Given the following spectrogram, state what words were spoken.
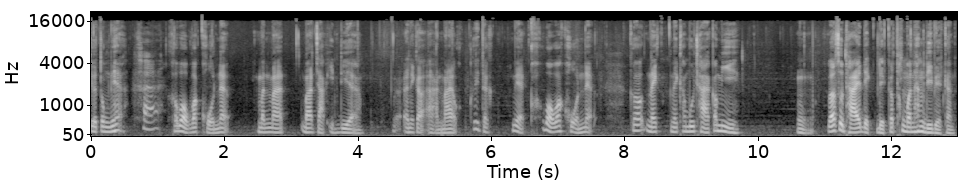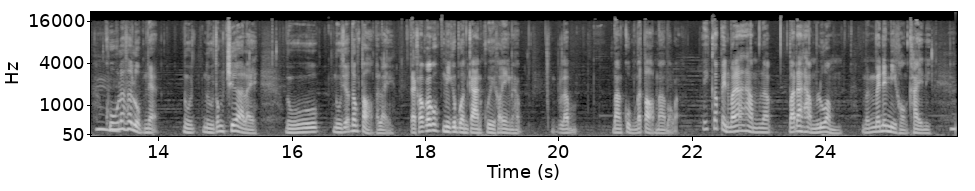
เจอตรงเนี้ยค่ะเขาบอกว่าโขนเนี่ยมันมามาจากอินเดีย อันนี้ก็อ่านมาเฮ้ยแต่เนี่ยเขาบอกว่าโขนเนี่ย ก็ในในกัมพูชาก็มี อืมแล้วสุดท้ายเด็กเด็กก็ต้องมานั่งดีเบตกันครูแล้วสรุปเนี่ยหนูหนูต้องเชื่ออะไร หนูหนูจะต้องตอบอะไร แต่เขาก็มีกระบวนการคุยเขาเองนะครับ แล้วบางกลุ่มก็ตอบมาบอกว่าเอ้ยก็เป็นวัฒนธรรมนะวัฒนธรรมร่วม มันไม่ได้มีของใครนี่อื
